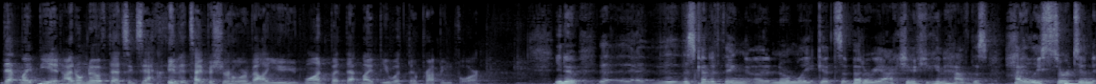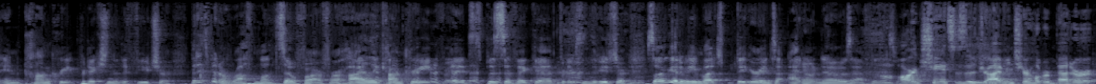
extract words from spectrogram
that might be it. I don't know if that's exactly the type of shareholder value you'd want, but that might be what they're prepping for you know, this kind of thing uh, normally gets a better reaction if you can have this highly certain and concrete prediction of the future. But it's been a rough month so far for highly concrete and specific uh, predictions of the future. So I'm going to be much bigger into I don't knows after this. Our chances of driving shareholder better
